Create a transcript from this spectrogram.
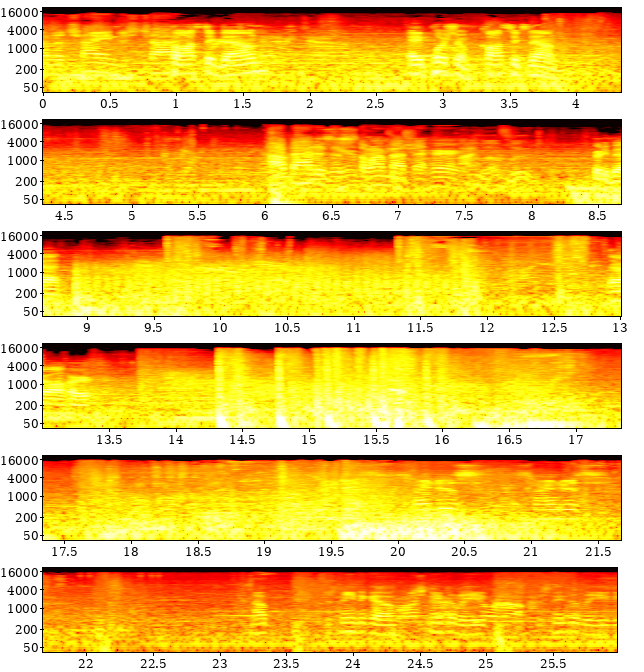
Uh, the train just tried. Caustic down. Down. Hey, push him. Caustic's down. How bad is the storm about to hurt? I love loot. Pretty bad. They're all hurt. Syringes, syringes, syringes. Nope. Just need to go. Just need to leave. Just need to leave.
